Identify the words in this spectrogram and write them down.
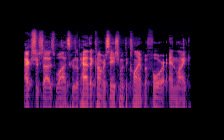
exercise wise because I've had that conversation with a client before, and like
